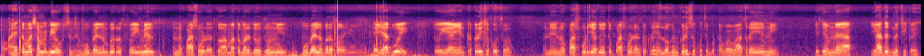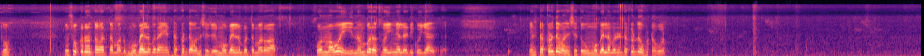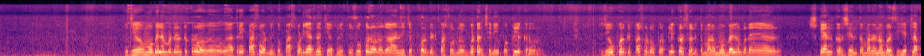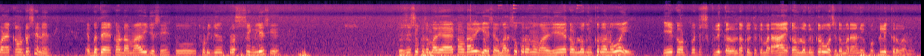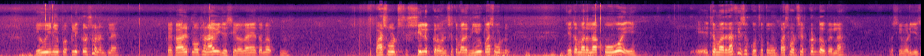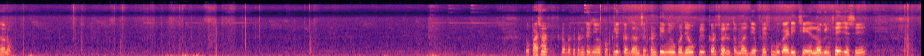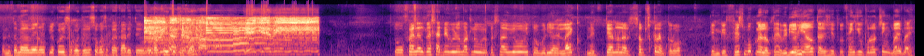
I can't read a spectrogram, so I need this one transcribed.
અહીં તમારી સામે બે ઓપ્શન છે. મોબાઈલ નંબર અથવા ઈમેલ અને પાસવર્ડ તો આમાં તમારે જો જૂની મોબાઈલ નંબર અથવા મીઠાઈ યાદ હોય, તો એ અહીં એન્ટર કરી શકો છો. અને એનો પાસવર્ડ યાદ હોય તો પાસવર્ડ એન્ટર કરીને લોગિન કરી શકો છો. બટ હવે વાત રહી એમની કે જેમને આપ યાદ જ નથી કાંઈ તો. તો શું કરવાનું? તમારે તમારો મોબાઈલ નંબર અહીં એન્ટર કરી દેવાનો છે. જે મોબાઈલ નંબર તમારો આ ફોનમાં હોય, એ નંબર અથવા ઈમેલ આઈડી કોઈ યાદ એન્ટર કરી દેવાની છે, તો હું મોબાઈલ નંબર એન્ટર કરી દઉં ફટાફટ. તો જેવો મોબાઈલ નંબર એન્ટર કરો, હવે વાત રહી તો પાસવર્ડ યાદ નથી આપણે તો શું કરવાનું? આ નીચે ફોરગેટ પાસવર્ડનું બટન છે એની ઉપર ક્લિક કરવાનું. તો જેવું ફોરગેટ પાસવર્ડ ઉપર ક્લિક કરશો એટલે તમારા મોબાઈલ નંબર સ્કેન કરશે અને તમારા નંબરથી જેટલા પણ એકાઉન્ટ હશે ને, એ બધા એકાઉન્ટમાં આવી જશે. તો થોડી જો પ્રોસેસિંગ લેશે. તો જોશો કે તમારે મારે આ એકાઉન્ટ આવી ગયા છે. મારે શું કરવાનું? મારે જે એકાઉન્ટ લોગિન કરવાનું હોય, એ એકાઉન્ટ પર જસ્ટ ક્લિક કરવાનું. દાખલા તરીકે મારે આ એકાઉન્ટ લોગિન કરવો છે, તો મારે આની ઉપર ક્લિક કરવાનું. એવું એની ઉપર ક્લિક કરશો ને એટલે કંઈક આ રીતનું ઓપ્શન આવી જશે. હવે તમે પાસવર્ડ સિલેક્ટ કરવાનો છે. તમારે ન્યૂ પાસવર્ડ જે તમારે રાખવો હોય, એ તમારે રાખી શકો છો. તો હું પાસવર્ડ સેટ કરી દઉં પહેલાં. પછી મળીએ. ચાલો. તો પાસવર્ડ કરવા કન્ટિન્યુ ઉપર ક્લિક કરી દેવાનું છે. કન્ટિન્યુ ઉપર જેવું ક્લિક કરશો એટલે તમારી જે ફેસબુક આઈડી છે એ લોગિન થઈ જશે. અને તમે હવે એનો ઉપયોગ કરી શકો જોઈ શકો છો કે આ રીતે login થઈ તો ફાઇનલ કઈ આજના વિડીયોમાં આટલું. પ્રશ્ન આવ્યો હોય તો વિડીયોને લાઇક અને ચેનલને સબસ્ક્રાઈબ કરો. કેમ કે ફેસબુકને લગતા વીડિયો અહીં આવતા રહેશે. તો thank you for watching bye bye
